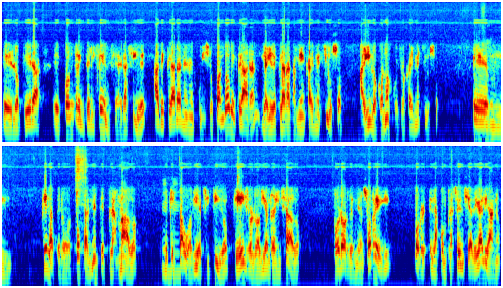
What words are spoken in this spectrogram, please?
eh, lo que era eh, contrainteligencia era CIDE, a declarar en el juicio. Cuando declaran, y ahí declara también Jaime Estiuso, ahí lo conozco yo, Jaime Estiuso, eh, queda pero totalmente plasmado de que el pago había existido, que ellos lo habían realizado por orden de Anzorregui, por la complacencia de Galeano,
